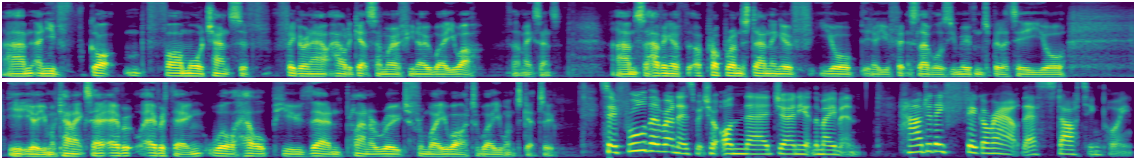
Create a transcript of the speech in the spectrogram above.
Um, and you've got far more chance of figuring out how to get somewhere if you know where you are. If that makes sense. Um, so having a, a, proper understanding of your, you know, your fitness levels, your movement ability, your your, your mechanics, every, everything will help you then plan a route from where you are to where you want to get to. So, for all the runners which are on their journey at the moment, how do they figure out their starting point?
